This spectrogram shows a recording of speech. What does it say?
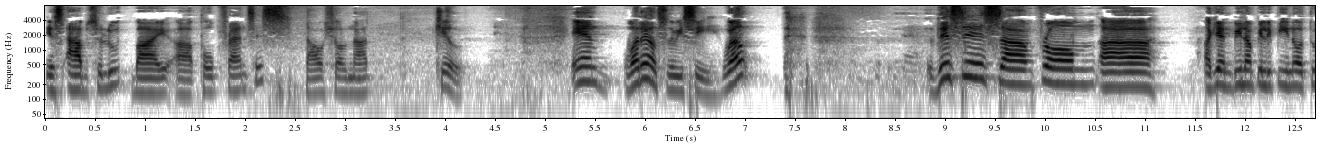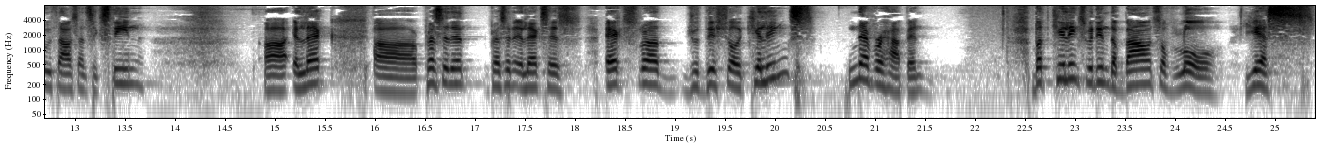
is absolute by uh, Pope Francis. Thou shall not kill. And what else do we see? Well, this is um, from, uh, again, Bilang Pilipino 2016. Uh, elect, uh, President, President-elect says extrajudicial killings never happened. But killings within the bounds of law, yes.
